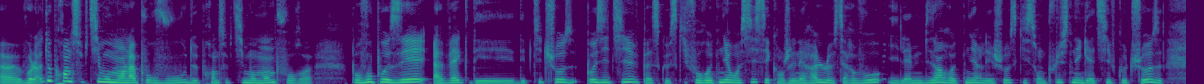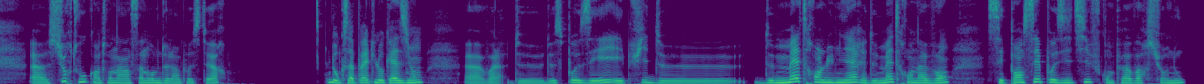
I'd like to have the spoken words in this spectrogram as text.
euh, voilà, de prendre ce petit moment-là pour vous, de prendre ce petit moment pour, vous poser avec des, petites choses positives parce que ce qu'il faut retenir aussi c'est qu'en général le cerveau il aime bien retenir les choses qui sont plus négatives qu'autre chose, surtout quand on a un syndrome de l'imposteur. Donc ça peut être l'occasion euh, voilà, de, se poser et puis de, de, mettre en lumière et de mettre en avant ces pensées positives qu'on peut avoir sur nous,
